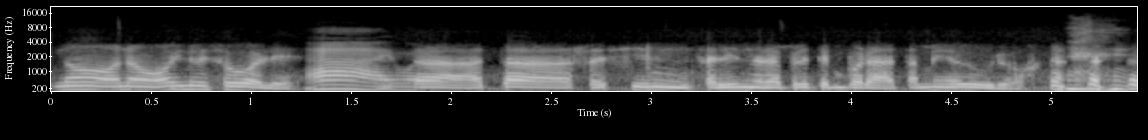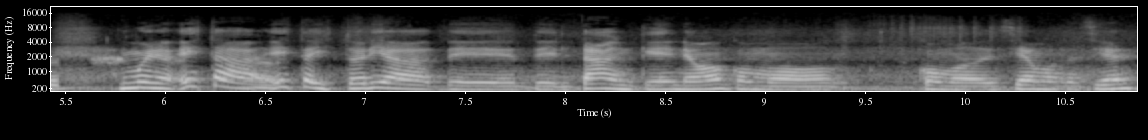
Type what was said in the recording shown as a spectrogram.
No, no, hoy no hizo goles. Ay, bueno. está, está recién saliendo de la pretemporada, está medio duro. Bueno, esta, esta historia de- del tanque, ¿no? Como, como decíamos recién,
